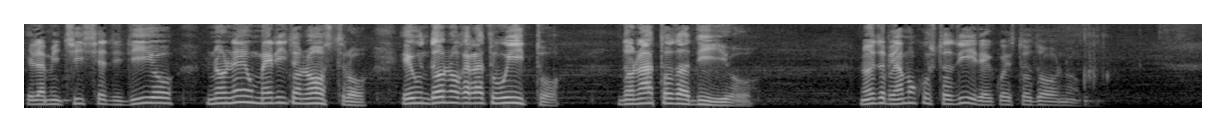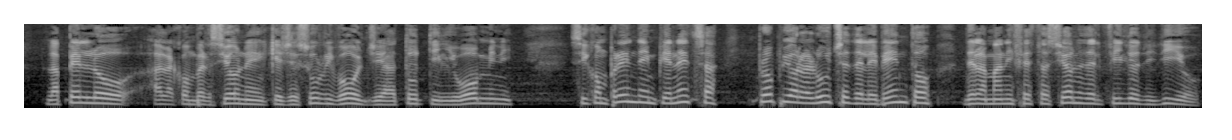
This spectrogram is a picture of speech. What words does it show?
e l'amicizia di Dio non è un merito nostro, è un dono gratuito, donato da Dio. Noi dobbiamo custodire questo dono. L'appello alla conversione che Gesù rivolge a tutti gli uomini si comprende in pienezza proprio alla luce dell'evento della manifestazione del Figlio di Dio,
